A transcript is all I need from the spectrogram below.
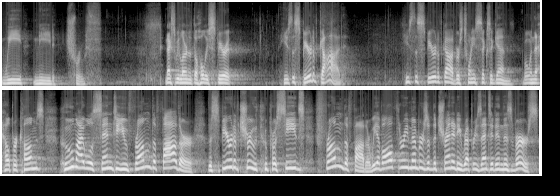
We need truth. Next, we learn that the Holy Spirit, he's the Spirit of God. He's the Spirit of God. Verse 26 again. But when the Helper comes, whom I will send to you from the Father, the Spirit of truth who proceeds from the Father. We have all three members of the Trinity represented in this verse.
